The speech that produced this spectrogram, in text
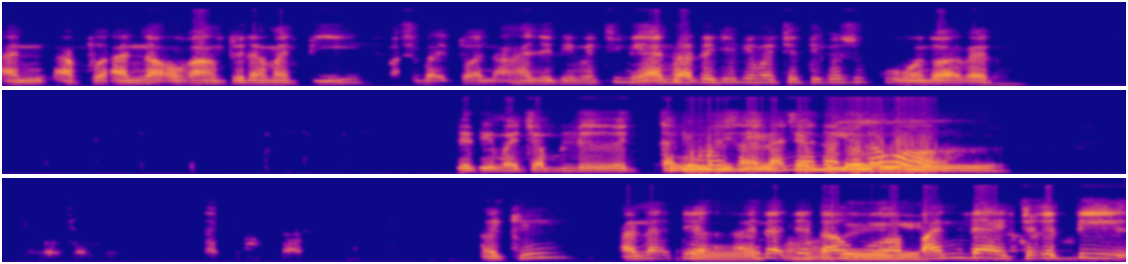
an, apa anak orang tu dah mati sebab itu anak hang jadi macam ni anak dia jadi macam tiga suku orang tu kan jadi macam blur tapi oh, masalahnya anak macam dia blur. lawa okey anak dia Oh, anak dia okey, okey. pandai cerdik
